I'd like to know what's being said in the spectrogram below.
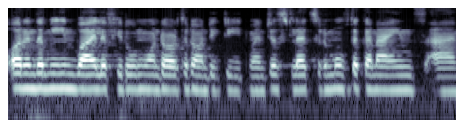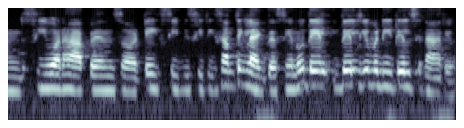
Or in the meanwhile if you don't want orthodontic treatment just let's remove the canines and see what happens or take CBCT something like this. You know they'll they'll give a detailed scenario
